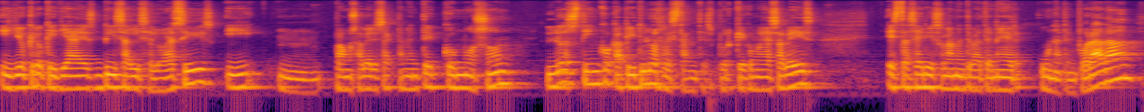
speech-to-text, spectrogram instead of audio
y yo creo que ya es vis a vis el oasis y mm, vamos a ver exactamente cómo son los cinco capítulos restantes. Porque como ya sabéis, esta serie solamente va a tener una temporada.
